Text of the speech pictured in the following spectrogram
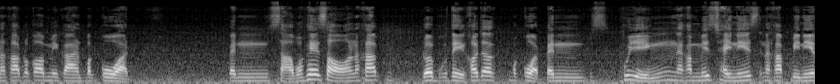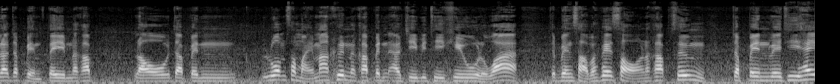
นะครับ แล้วก็มีการประกวดเป็นสาวประเภท2นะครับ โดยปกติเขาจะประกวดเป็นผู้หญิงนะครับมิส s ชนิสนะครับปีนี้เราจะเปลี่ยนธีมนะครับเราจะเป็นร่วมสมัยมากขึ้นนะครับเป็น LGBTQ หรือว่าจะเป็นสาวประเภท2นะครับซึ่งจะเป็นเวทีให้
